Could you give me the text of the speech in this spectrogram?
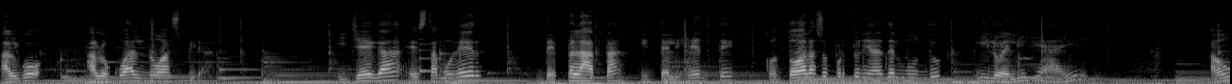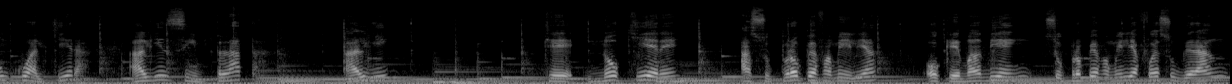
algo a lo cual no aspirar. Y llega esta mujer de plata, inteligente, con todas las oportunidades del mundo y lo elige a él. A un cualquiera, alguien sin plata, alguien que no quiere a su propia familia o que más bien su propia familia fue su gran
